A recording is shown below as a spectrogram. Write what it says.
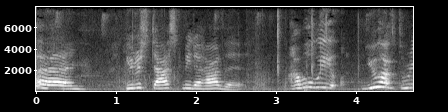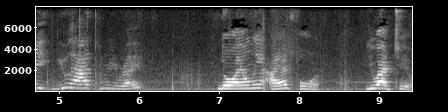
then. You just asked me to have it. How about we? You have three. You had three, right? No, I only I had four. You had two.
